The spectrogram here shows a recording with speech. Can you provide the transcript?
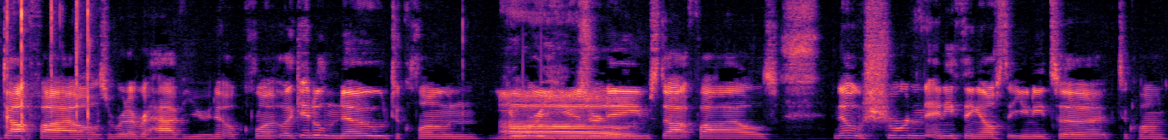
dot files or whatever have you, and it'll clone like it'll know to clone your Oh. usernames dot files, and it'll shorten anything else that you need to to clone.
